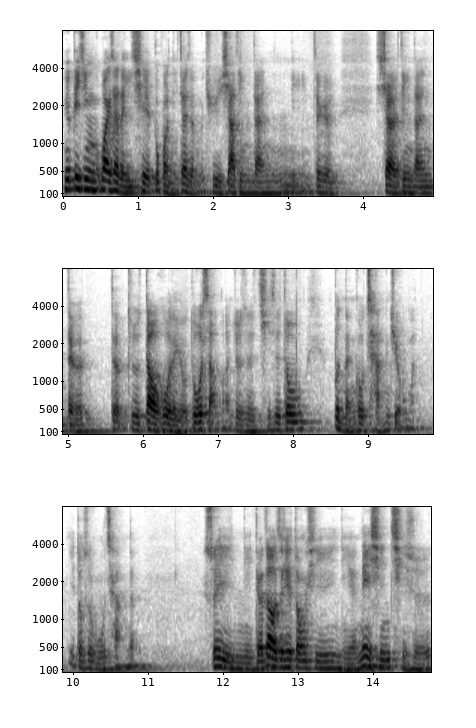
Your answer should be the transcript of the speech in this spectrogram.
因为毕竟外在的一切，不管你再怎么去下订单，你这个下的订单得的，就是到货的有多少啊？就是其实都不能够长久嘛，也都是无常的。所以你得到这些东西，你的内心其实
